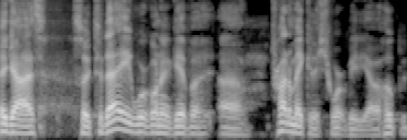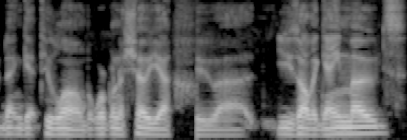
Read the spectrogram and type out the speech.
Hey guys, so today we're going to give a uh, try to make it a short video. I hope it doesn't get too long, but we're going to show you to uh, use all the game modes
